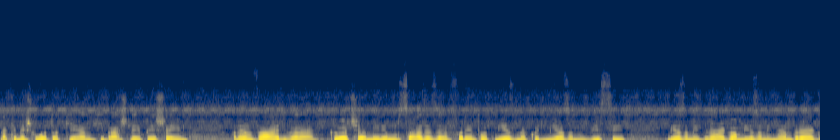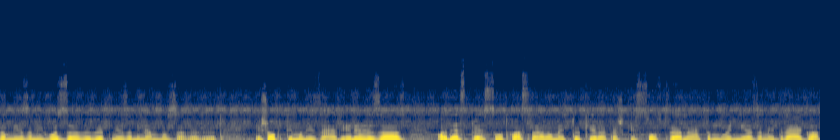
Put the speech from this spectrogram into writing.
nekem is voltak ilyen hibás lépéseim, hanem vágy vele, költs el minimum 100 ezer forintot, nézd meg, hogy mi az, ami viszi, mi az, ami drága, mi az, ami nem drága, mi az, ami hozza a vevőt, mi az, ami nem hozza a vevőt, és optimalizáld. Én ehhez az Adespresso-t használom, egy tökéletes kis szoftver, látom, hogy mi az, ami drága,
